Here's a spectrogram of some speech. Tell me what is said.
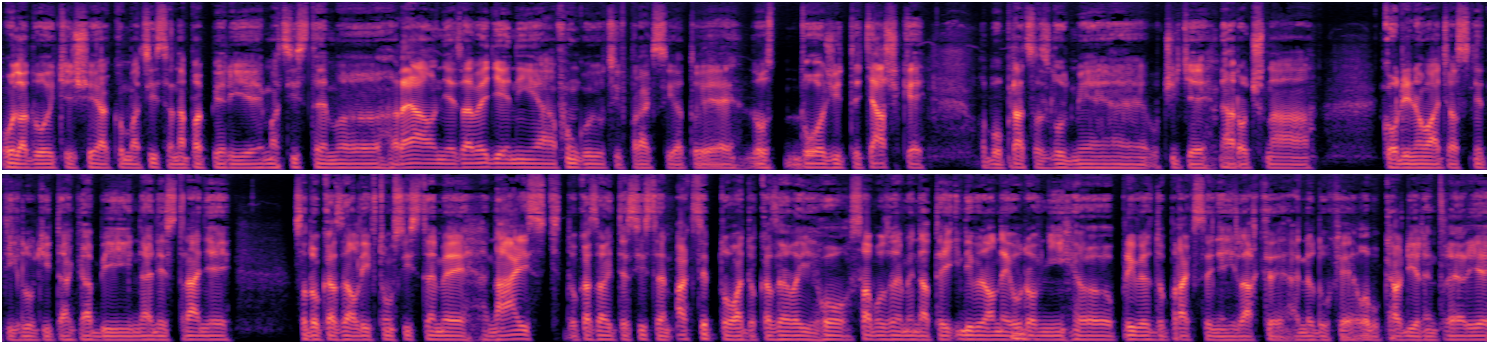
oveľa dôležitejšie ako mať systém na papieri je mať systém uh, reálne zavedený a fungujúci v praxi a to je dosť dôležité, ťažké, lebo práca s ľuďmi je určite náročná koordinovať vlastne tých ľudí tak, aby na jednej strane sa dokázali v tom systéme nájsť, dokázali ten systém akceptovať, dokázali ho samozrejme na tej individuálnej mm. úrovni e, priviesť do praxe, nie je ľahké a jednoduché, lebo každý jeden tréner je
